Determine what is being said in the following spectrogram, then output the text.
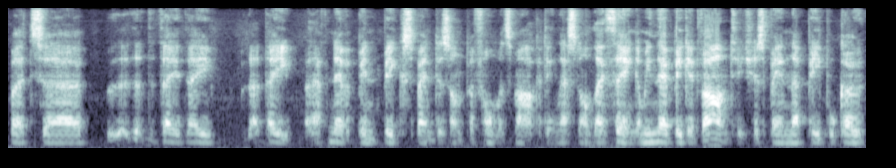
but uh, they they they have never been big spenders on performance marketing. That's not their thing. I mean, their big advantage has been that people go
